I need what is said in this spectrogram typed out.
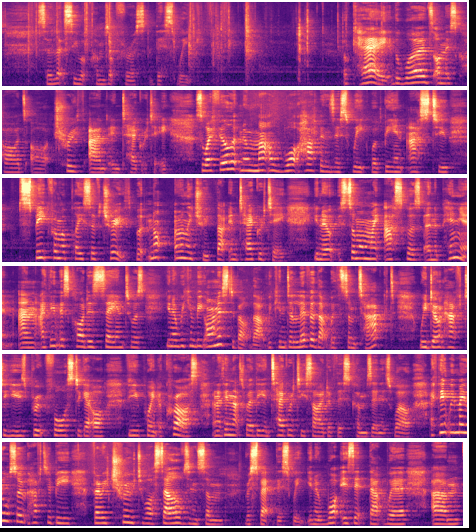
So let's see what comes up for us this week. Okay, the words on this card are truth and integrity. So I feel that no matter what happens this week, we're being asked to speak from a place of truth, but not only truth, that integrity. You know, someone might ask us an opinion, and I think this card is saying to us, you know, we can be honest about that. We can deliver that with some tact. We don't have to use brute force to get our viewpoint across, and I think that's where the integrity side of this comes in as well. I think we may also have to be very true to ourselves in some respect this week. You know, what is it that we're um,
